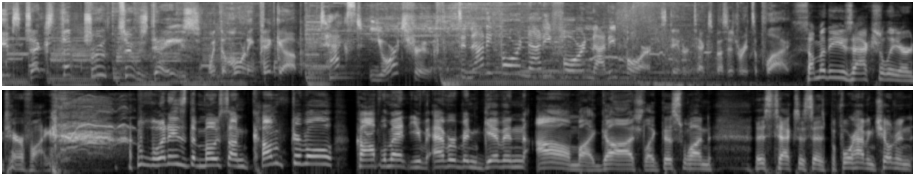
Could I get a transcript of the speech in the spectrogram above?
It's Text the Truth Tuesdays with the morning pickup. Text your truth to 949494. Standard text message rates apply. Some of these actually are terrifying. what is the most uncomfortable compliment you've ever been given? Oh my gosh, like this one. This Texas says, before having children,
